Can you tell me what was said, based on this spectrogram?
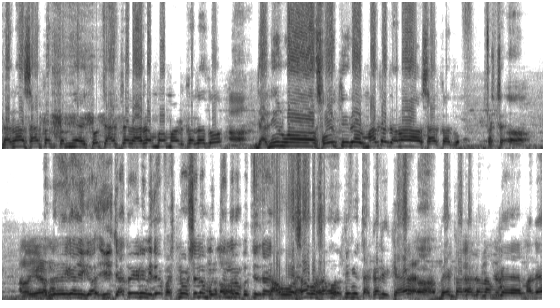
ದನ ಸಾಕೋದು ಕಮ್ಮಿ ಆಯ್ತು. ಟ್ರ್ಯಾಕ್ಟರ್ ಆರಂಭ ಮಾಡ್ಕೊಳ್ಳೋದು ಜಮೀನು ಸೋಕಿರೋರು ಮಾತ್ರ ದನ ಸಾಕೋದು. ಅಷ್ಟೇ. ಅಂದ್ರೆ ಈಗ ಈಗ ಈ ಜಾತ್ರೆಗೆ ನೀವು ಇದೇ ಫಸ್ಟ್ ವರ್ಷ ಮುಂಚಿಂದನೂ ಬರ್ತಿದ್ರೆ? ನಾವು ಹೊಸ ವರ್ಷ ಬರ್ತೀವಿ ತಕಲಿಕ್ಕೆ. ಬೇಕಾದಾಗ ನಮ್ಗೆ ಮನೆ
